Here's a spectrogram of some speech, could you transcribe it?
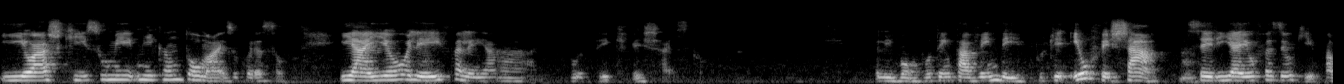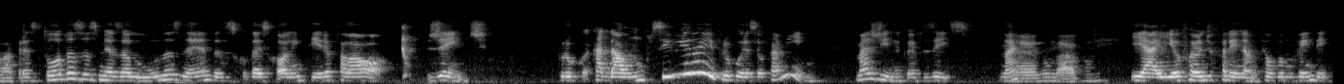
E eu acho que isso me, me cantou mais o coração. E aí eu olhei e falei, ah, vou ter que fechar a escola. Falei, bom, vou tentar vender, porque eu fechar seria eu fazer o quê? Falar para todas as minhas alunas, né, da, escola inteira, falar, ó, gente, pro- cada um se vira aí, procura seu caminho. Imagina que eu ia fazer isso, né? É, não dava. E aí eu foi onde eu falei, não, então vamos vender.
